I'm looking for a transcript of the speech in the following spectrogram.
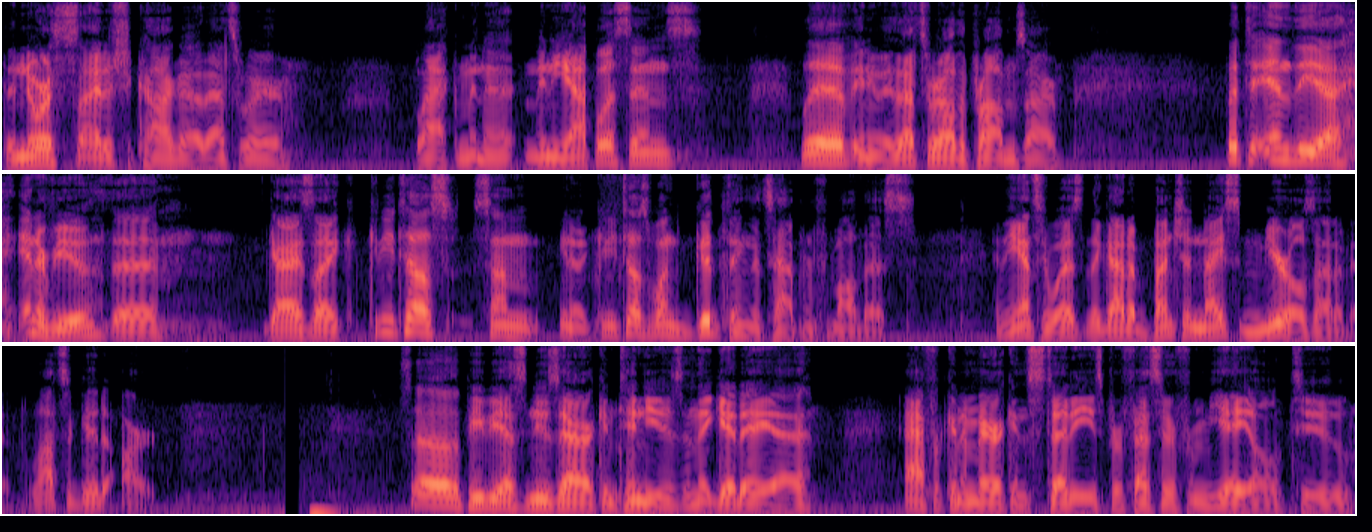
the north side of Chicago. That's where black Minneapolisans live. Anyway, that's where all the problems are. But to end the uh, interview, the guy's like, "Can you tell us some, you know, can you tell us one good thing that's happened from all this?" And the answer was they got a bunch of nice murals out of it. Lots of good art. So the PBS NewsHour continues, and they get a uh, African American Studies professor from Yale to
